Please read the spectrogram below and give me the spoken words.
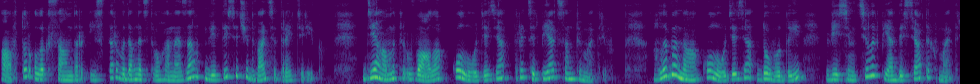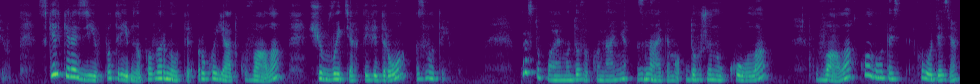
автор Олександр Істер, видавництво Генеза 2023 рік. Діаметр вала колодязя 35 см. Глибина колодязя до води 8,5 метрів. Скільки разів потрібно повернути рукоятку вала, щоб витягти відро з води? Приступаємо до виконання, знайдемо довжину кола, вала колодязя.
